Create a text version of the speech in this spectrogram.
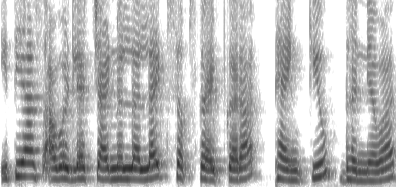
इतिहास आवडल्यास चॅनलला लाईक सबस्क्राईब करा. थँक्यू. धन्यवाद.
